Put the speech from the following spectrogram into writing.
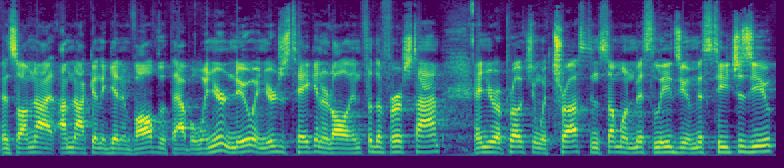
And so I'm not, I'm not going to get involved with that. But when you're new and you're just taking it all in for the first time and you're approaching with trust and someone misleads you and misteaches you,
